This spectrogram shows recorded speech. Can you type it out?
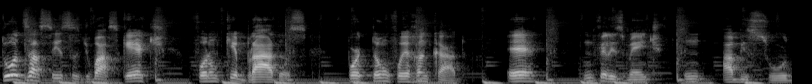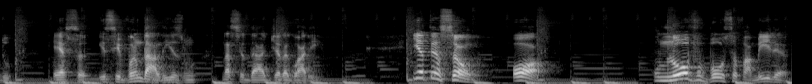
Todas as cestas de basquete foram quebradas. O portão foi arrancado. É infelizmente, um absurdo essa, esse vandalismo na cidade de Araguari. E atenção, ó, o novo Bolsa Família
